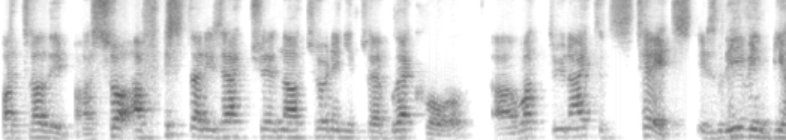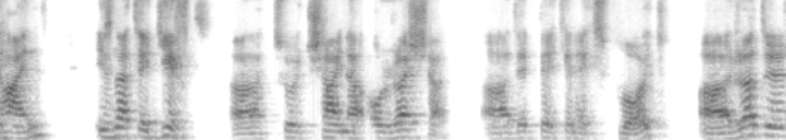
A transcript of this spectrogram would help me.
by Taliban. So Afghanistan is actually now turning into a black hole. Uh, what the United States is leaving behind is not a gift uh, to China or Russia uh, that they can exploit, rather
